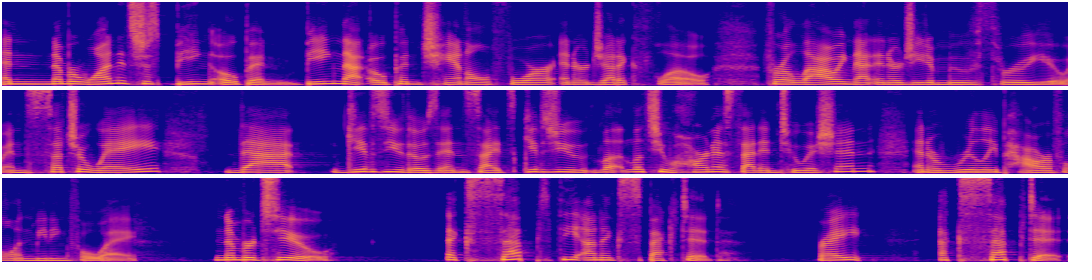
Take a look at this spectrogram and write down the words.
And number one, it's just being open, being that open channel for energetic flow, for allowing that energy to move through you in such a way that gives you those insights, gives you, lets you harness that intuition in a really powerful and meaningful way. Number two, accept the unexpected, right? Accept it.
